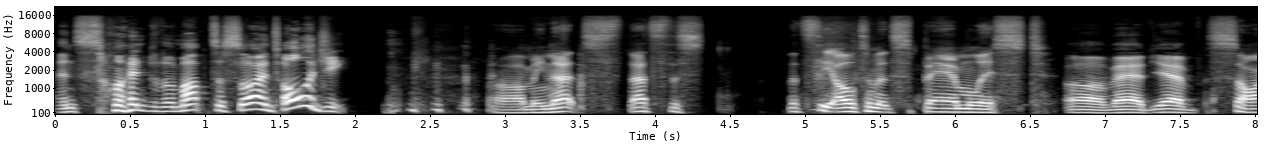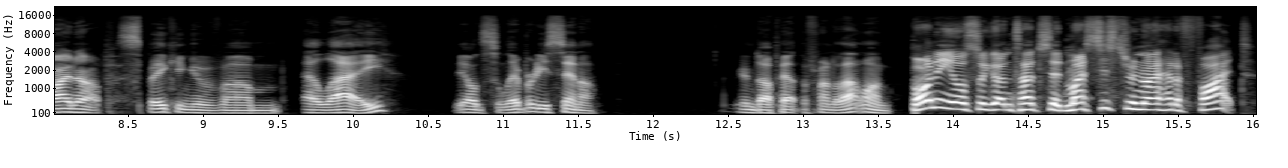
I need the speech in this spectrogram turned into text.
and signed them up to Scientology. Oh, I mean, that's that's the that's the ultimate spam list. Oh, man. Yeah. Sign up. Speaking of um, LA, the old celebrity center. End up out the front of that one. Bonnie also got in touch said, My sister and I had a fight.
